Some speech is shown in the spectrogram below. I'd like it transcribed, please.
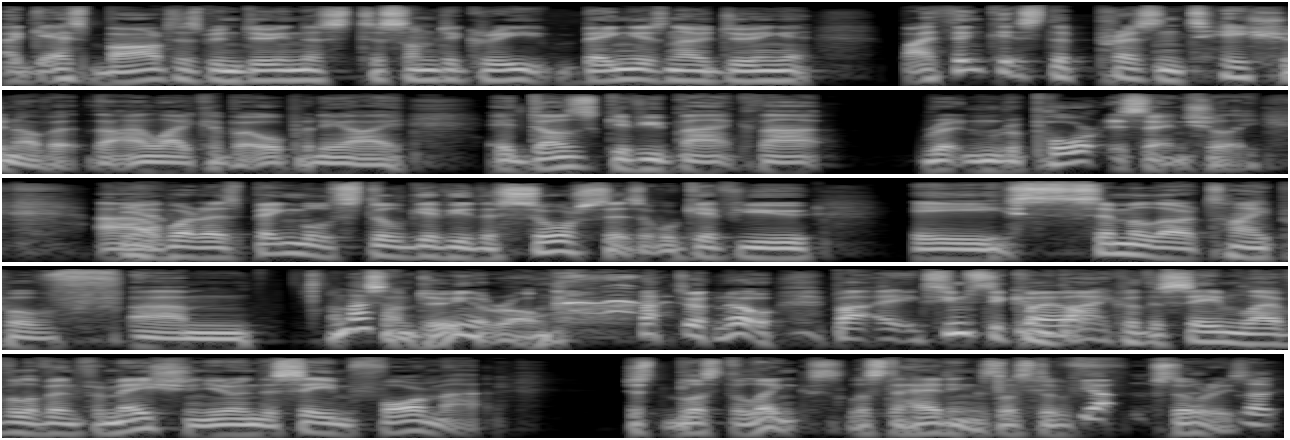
I guess Bard has been doing this to some degree. Bing is now doing it. But I think it's the presentation of it that I like about OpenAI. It does give you back that written report, essentially. Uh, Yeah. Whereas Bing will still give you the sources. It will give you a similar type of. Um, Unless I'm doing it wrong, I don't know. But it seems to come Well- back with the same level of information, you know, in the same format. Just list of links, list of headings, list of yeah, stories. Look,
